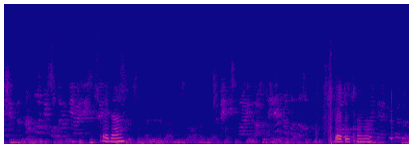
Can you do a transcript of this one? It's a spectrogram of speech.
için bir önceki salgının bitip bir süre sonra yeniden bir dalgayla çıkması gerekir. Orada daha çok virüs Şöyle bir tane. Ben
